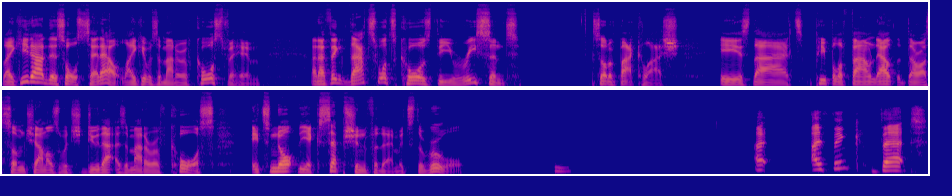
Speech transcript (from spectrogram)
Like he'd had this all set out, like it was a matter of course for him. And I think that's what's caused the recent sort of backlash is that people have found out that there are some channels which do that as a matter of course. It's not the exception for them, it's the rule. I think that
